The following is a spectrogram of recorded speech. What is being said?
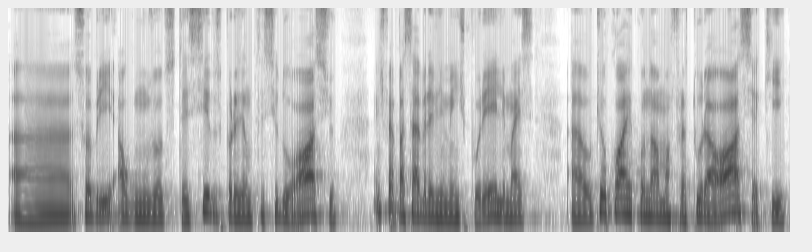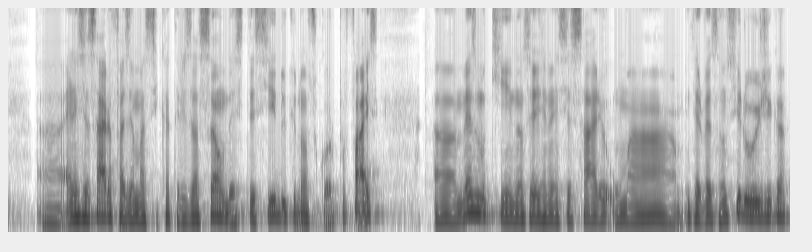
uh, sobre alguns outros tecidos, por exemplo, tecido ósseo. A gente vai passar brevemente por ele, mas uh, o que ocorre quando há uma fratura óssea, que é necessário fazer uma cicatrização desse tecido que o nosso corpo faz, Uh, mesmo que não seja necessário uma intervenção cirúrgica,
